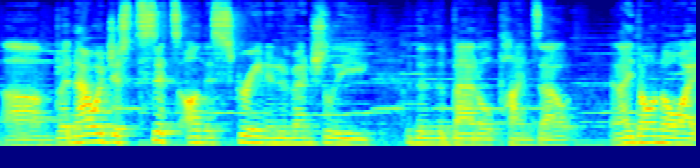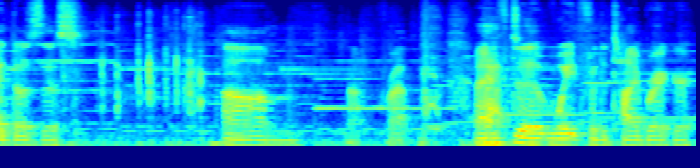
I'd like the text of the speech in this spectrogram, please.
um, but now it just sits on this screen and eventually the, the battle times out. And I don't know why it does this. Um, oh, crap. I have to wait for the tiebreaker.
